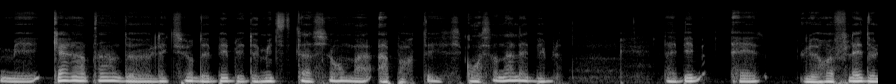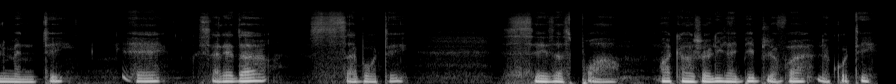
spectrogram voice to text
mes 40 ans de lecture de Bible et de méditation m'a apporté concernant la Bible. La Bible est le reflet de l'humanité, est sa laideur, sa beauté, ses espoirs. Moi, quand je lis la Bible, je vois le côté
